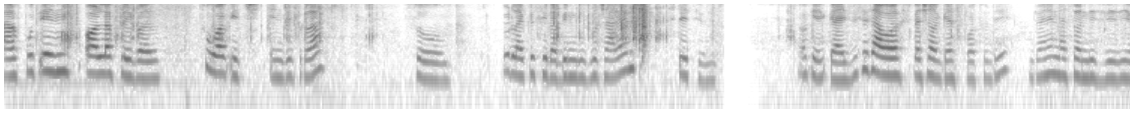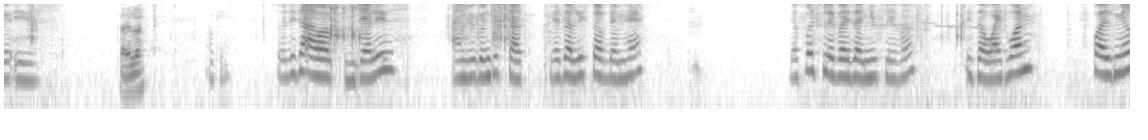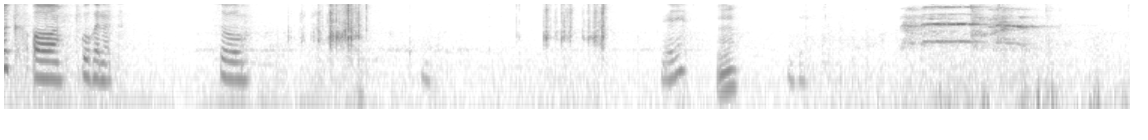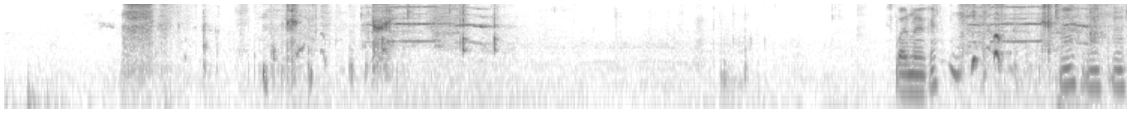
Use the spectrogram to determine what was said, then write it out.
I've put in all the flavors, two of each in this glass. So you'd like to see the Bean Boozle challenge, stay tuned. Okay guys, this is our special guest for today. Joining us on this video is Tyler. okay. So these are our jellies and we're going to start. There's a list of them here. The first flavor is a new flavor. It's the white one, spoiled milk or coconut. So ready? Mm. Okay. Me too. Mm, mm, mm.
